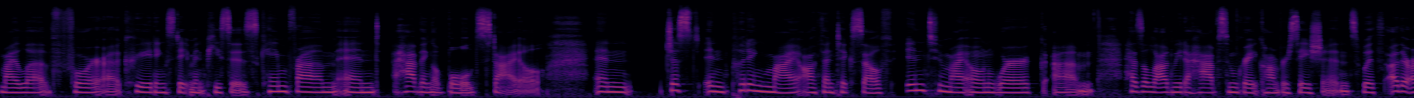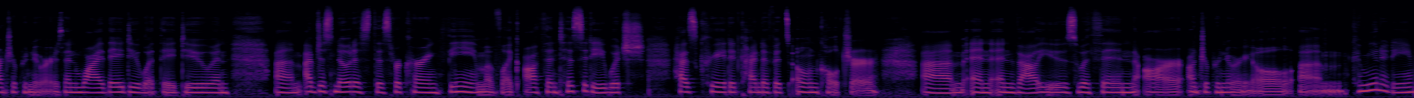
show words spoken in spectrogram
my love for uh, creating statement pieces came from. And having a bold style. And just in putting my authentic self into my own work um, has allowed me to have some great conversations with other entrepreneurs and why they do what they do. And um, I've just noticed this recurring theme of like authenticity, which has created kind of its own culture um, and, and values within our entrepreneurial um, community.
